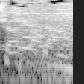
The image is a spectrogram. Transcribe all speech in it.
Shut down.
